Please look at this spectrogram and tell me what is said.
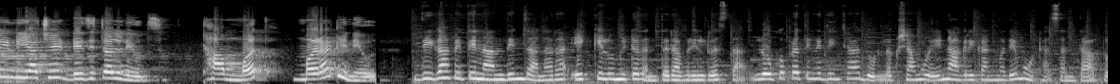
इंडियाचे डिजिटल न्यूज. ठाम मत मराठी न्यूज. दिघाव येथे नांदेड जाणारा एक किलोमीटर अंतरावरील रस्ता लोकप्रतिनिधींच्या दुर्लक्षामुळे नागरिकांमध्ये मोठा संताप.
